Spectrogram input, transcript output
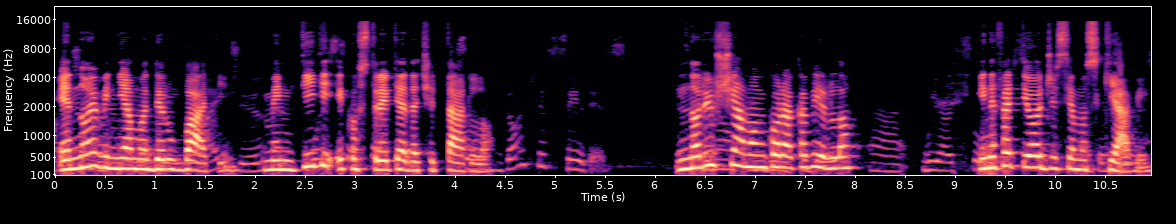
e noi veniamo derubati, mentiti e costretti ad accettarlo. Non riusciamo ancora a capirlo? In effetti oggi siamo schiavi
